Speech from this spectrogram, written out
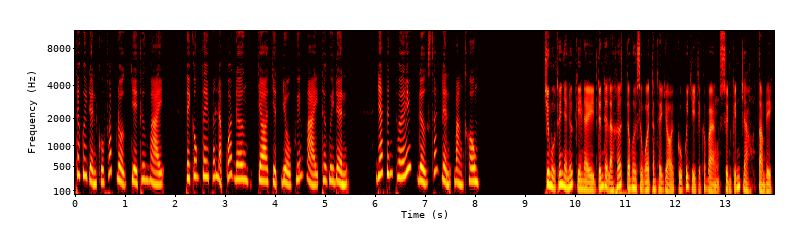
theo quy định của pháp luật về thương mại, thì công ty phải lập hóa đơn cho dịch vụ khuyến mại theo quy định. Giá tính thuế được xác định bằng không. Chương mục thuế nhà nước kỳ này đến đây là hết. Cảm ơn sự quan tâm theo dõi của quý vị và các bạn. Xin kính chào, tạm biệt.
